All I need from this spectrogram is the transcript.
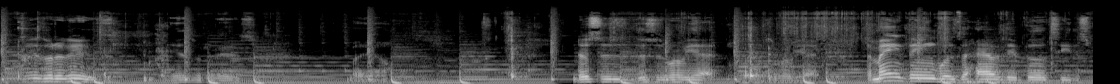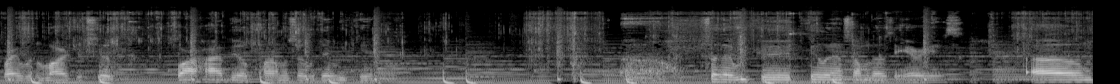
it is what it is. It is what it is. But yeah. this is this is where we at. This is where we at. The main thing was to have the ability to spray with a larger tip our high build primer so that we could uh, so that we could fill in some of those areas. Um,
